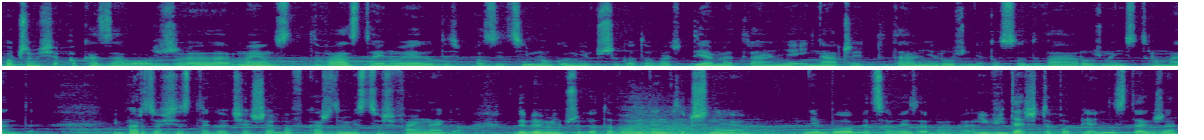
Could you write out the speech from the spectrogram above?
Po czym się okazało, że mając dwa Steinwaye do dyspozycji, mogłem je przygotować diametralnie inaczej, totalnie różnie. To są dwa różne instrumenty. I bardzo się z tego cieszę, bo w każdym jest coś fajnego. Gdybym je przygotował identycznie, nie byłoby całej zabawy. I widać to po pianistach, że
